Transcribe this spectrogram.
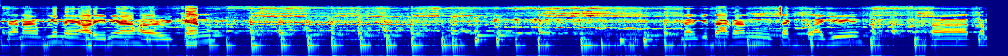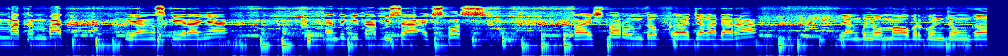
karena mungkin hari ini adalah hari weekend. Dan kita akan cek lagi eh, tempat-tempat uh, yang sekiranya nanti kita bisa ekspos atau eksplor untuk uh, jaga darah yang belum mau berkunjung ke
